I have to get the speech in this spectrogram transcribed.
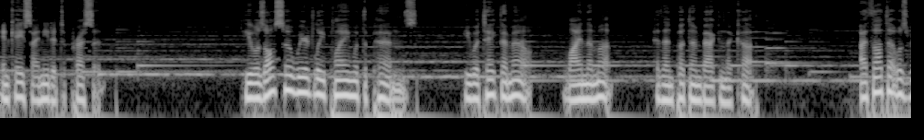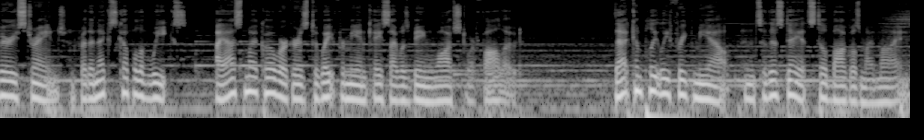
in case I needed to press it. He was also weirdly playing with the pens. He would take them out, line them up, and then put them back in the cup. I thought that was very strange, and for the next couple of weeks, I asked my coworkers to wait for me in case I was being watched or followed. That completely freaked me out, and to this day it still boggles my mind.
